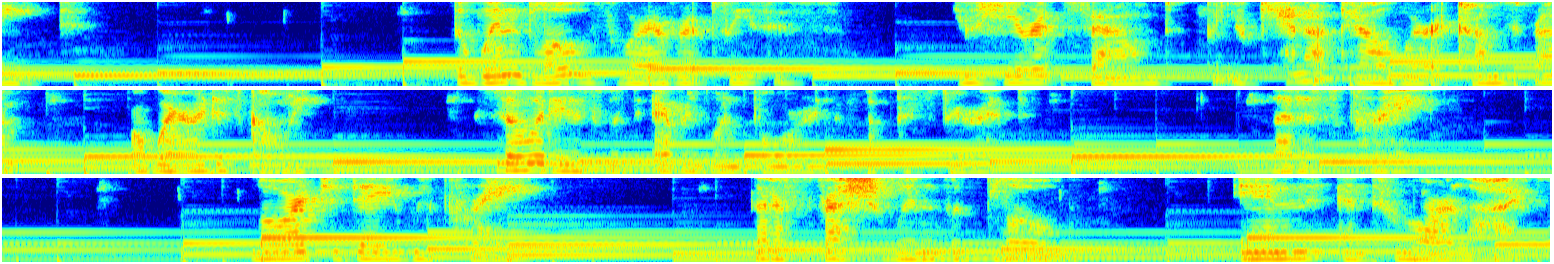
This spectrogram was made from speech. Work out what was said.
8. The wind blows wherever it pleases. You hear its sound, but you cannot tell where it comes from or where it is going. So it is with everyone born of the Spirit. Let us pray. Lord, today we pray that a fresh wind would blow in and through our lives.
